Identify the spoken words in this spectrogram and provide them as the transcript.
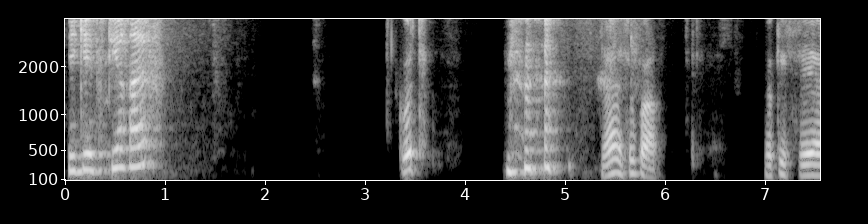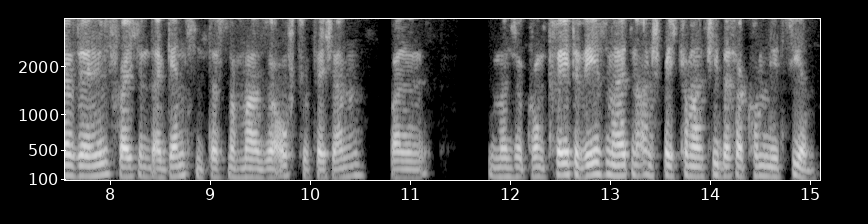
Wie geht's dir, Ralf? Gut. ja, super. Wirklich sehr, sehr hilfreich und ergänzend, das nochmal so aufzufächern, weil wenn man so konkrete Wesenheiten anspricht, kann man viel besser kommunizieren.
